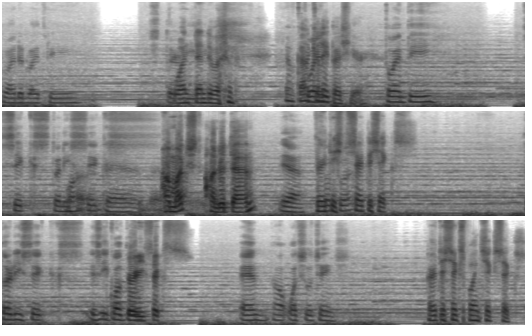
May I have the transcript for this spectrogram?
divided by 3. 30, 110 divided. We have calculators here. 20, 6, 26. How much? 110? Yeah. 30, So tw- 36. 36 is equal to. 36. And how, what's the change? 36.66.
